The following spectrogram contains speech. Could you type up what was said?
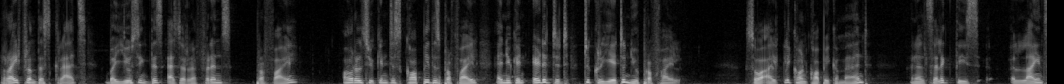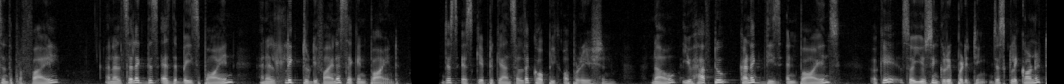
right from the scratch by using this as a reference profile or else you can just copy this profile and you can edit it to create a new profile. So I'll click on copy command and I'll select these uh, lines in the profile and I'll select this as the base point and I'll click to define a second point. Just escape to cancel the copy operation. Now you have to connect these endpoints. Okay, so using grip editing, just click on it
